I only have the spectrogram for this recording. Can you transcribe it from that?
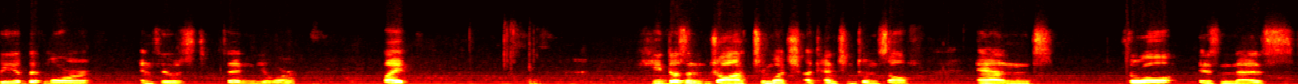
be a bit more enthused than you were. Like, he doesn't draw too much attention to himself, and the role isn't as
